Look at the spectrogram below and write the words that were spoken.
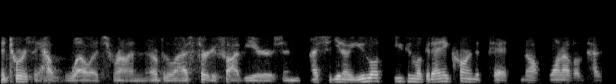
notoriously how well it's run over the last 35 years. And I said, you know, you look, you can look at any car in the pit. Not one of them has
